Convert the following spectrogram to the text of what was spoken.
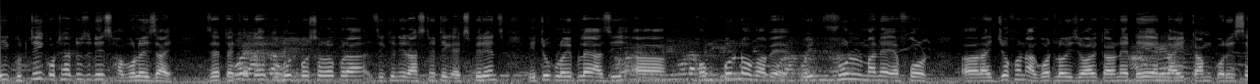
এই গোটেই কথাটো যদি চাবলৈ যায় যে তেখেতে বহুত বছৰৰ পৰা যিখিনি ৰাজনৈতিক এক্সপিৰিয়েঞ্চ ইটোক লৈ পেলাই আজি সম্পূৰ্ণভাৱে উইথ ফুল মানে এফৰ্ট ৰাজ্যখন আগত লৈ যোৱাৰ কাৰণে ডে এণ্ড নাইট কাম কৰিছে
